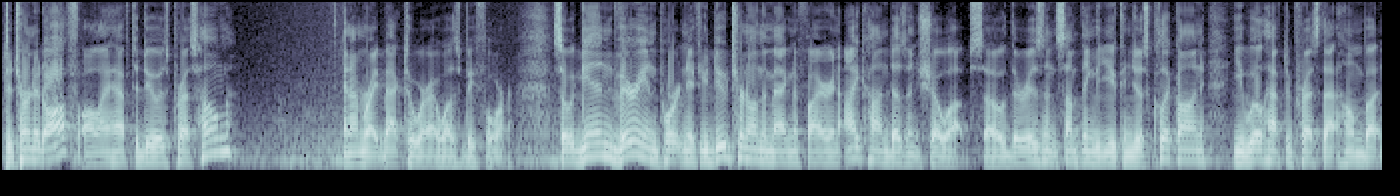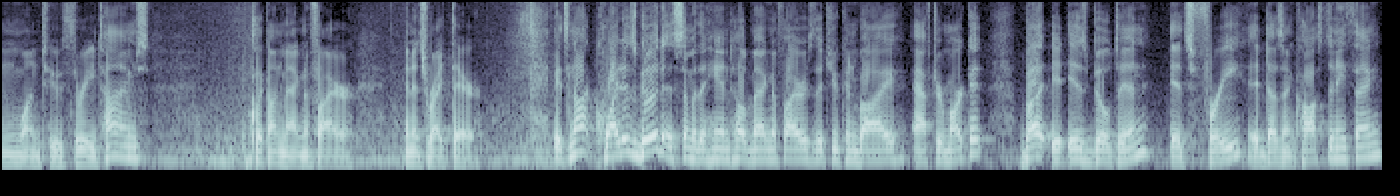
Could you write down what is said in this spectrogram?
To turn it off, all I have to do is press home and I'm right back to where I was before. So again, very important, if you do turn on the magnifier, an icon doesn't show up. So there isn't something that you can just click on. You will have to press that home button one, two, three times, click on magnifier, and it's right there. It's not quite as good as some of the handheld magnifiers that you can buy aftermarket, but it is built in, it's free, it doesn't cost anything,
